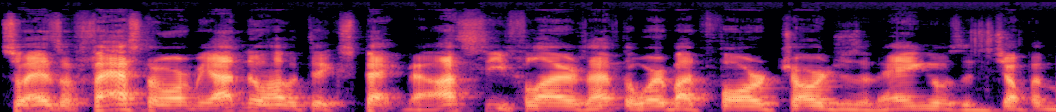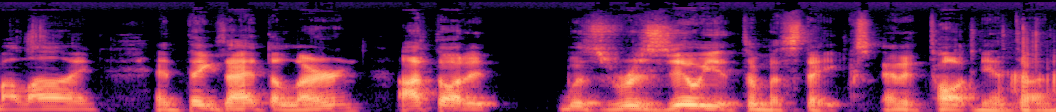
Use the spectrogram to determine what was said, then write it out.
So as a faster army i know how to expect now. I see flyers. I have to worry about far charges and angles and jumping my line and things i had to learn. I thought it was resilient to mistakes and it taught me a ton.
